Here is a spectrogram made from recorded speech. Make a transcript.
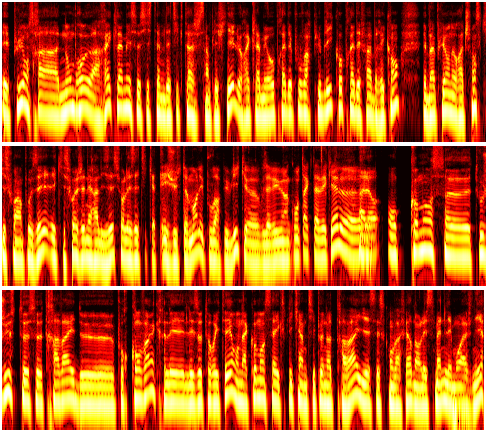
Et plus on sera nombreux à réclamer ce système d'étiquetage simplifié, le réclamer auprès des pouvoirs publics, auprès des fabricants, et eh ben plus on aura de chances qu'il soit imposé et qu'il soit généralisé sur les étiquettes. Et justement, les pouvoirs publics, euh, vous avez eu un contact avec elles Alors, on commence tout juste ce travail de pour convaincre les, autorités. On a commencé à expliquer un petit peu notre travail et c'est ce qu'on va faire dans les semaines, les mois à venir.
